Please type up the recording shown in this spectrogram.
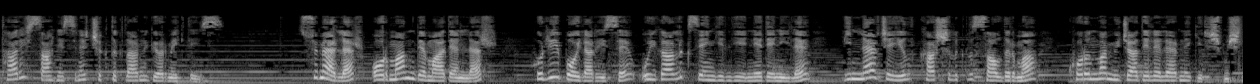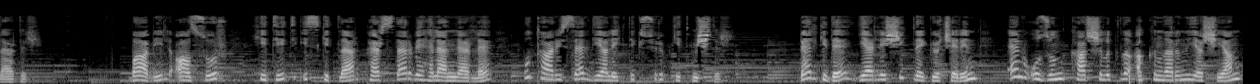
tarih sahnesine çıktıklarını görmekteyiz. Sümerler, orman ve madenler, Hurri boyları ise uygarlık zenginliği nedeniyle binlerce yıl karşılıklı saldırma, korunma mücadelelerine girişmişlerdir. Babil, Asur, Hitit, İskitler, Persler ve Helenlerle bu tarihsel diyalektik sürüp gitmiştir belki de yerleşikle göçerin en uzun karşılıklı akınlarını yaşayan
